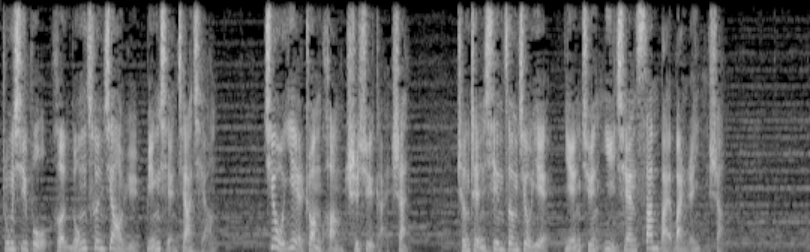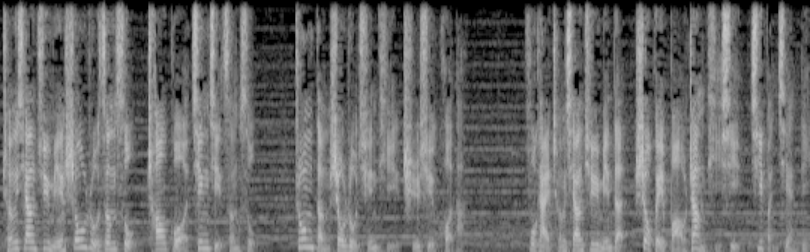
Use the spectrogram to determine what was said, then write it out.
中西部和农村教育明显加强，就业状况持续改善，城镇新增就业年均一千三百万人以上。城乡居民收入增速超过经济增速，中等收入群体持续扩大。覆盖城乡居民的社会保障体系基本建立，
